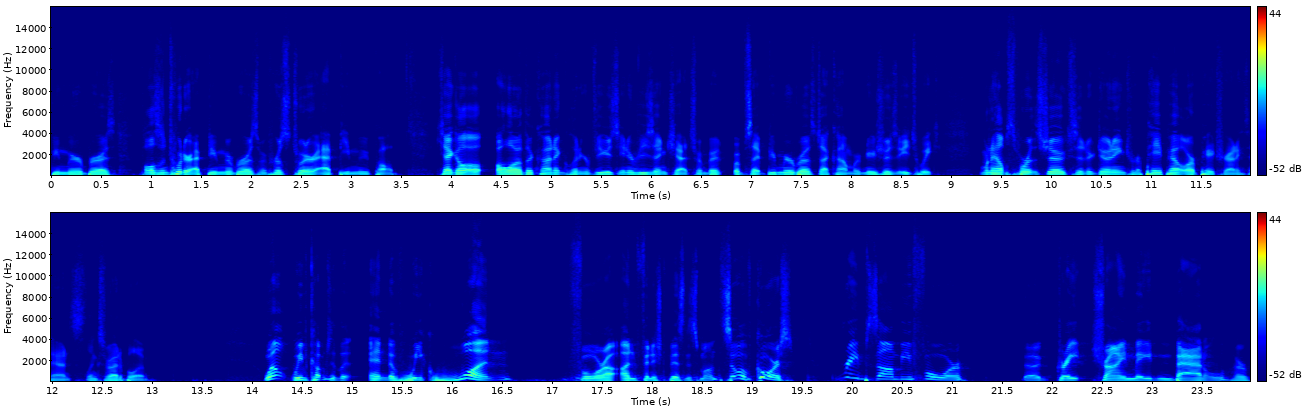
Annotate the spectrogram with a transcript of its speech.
bmoviebros. Follow us on Twitter at bmoviebros. My personal Twitter at bmoviepaul. Check out all, all other content, including reviews, interviews, and chats from our website bmoviebros.com, where new shows each week. If you want to help support the show, consider donating to our PayPal or Patreon accounts. Links are right below. Well, we've come to the end of week one for uh, Unfinished Business Month. So, of course, Rape Zombie 4, the Great Shrine Maiden Battle, or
